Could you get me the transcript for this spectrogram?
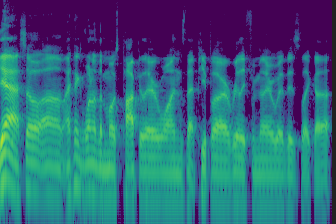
Yeah, so um, I think one of the most popular ones that people are really familiar with is like a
